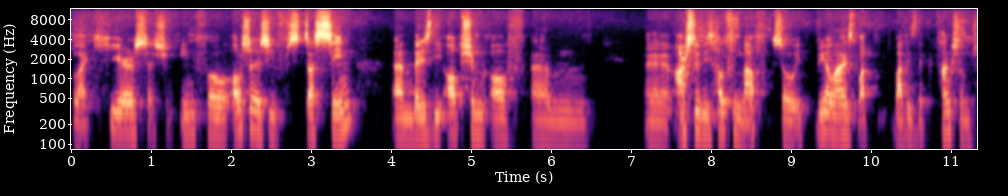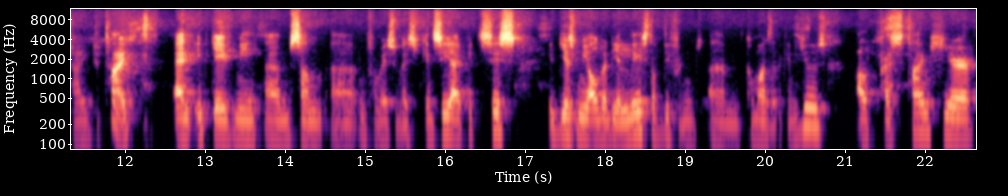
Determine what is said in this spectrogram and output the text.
like here, session info. Also, as you've just seen, um, there is the option of um, uh, RStudio is helpful enough. So it realized what, what is the function I'm trying to type, and it gave me um, some uh, information. As you can see, I picked sys. It gives me already a list of different um, commands that I can use. I'll press time here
